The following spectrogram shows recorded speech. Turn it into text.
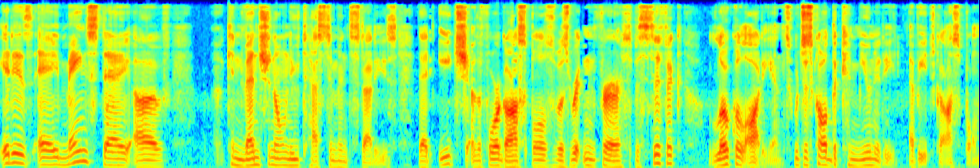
it is a mainstay of conventional New Testament studies that each of the four Gospels was written for a specific local audience, which is called the community of each gospel.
